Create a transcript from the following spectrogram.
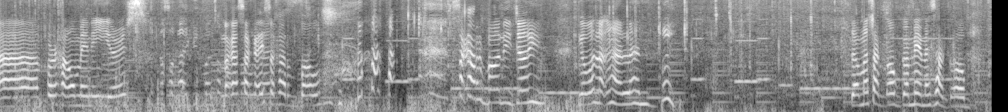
Ah, for how many years? Nakasakay sa Nakasakay sa karbaw. sa karbaw ni Joy. Nga wala ngalan. So, masagob kami, masagob.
